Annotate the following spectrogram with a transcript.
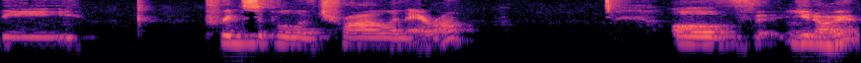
the principle of trial and error, of, you know,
